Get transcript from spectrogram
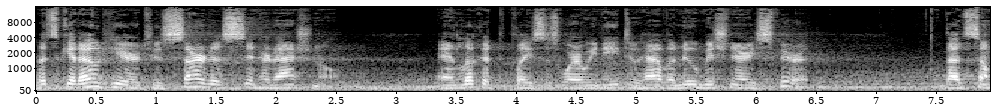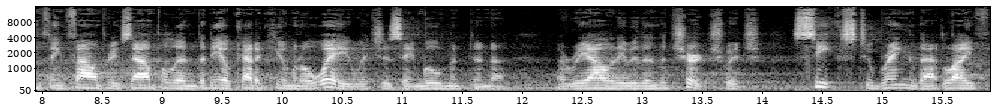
Let's get out here to Sardis International and look at places where we need to have a new missionary spirit. That's something found, for example, in the Neo Catechumenal Way, which is a movement and a, a reality within the church which seeks to bring that life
